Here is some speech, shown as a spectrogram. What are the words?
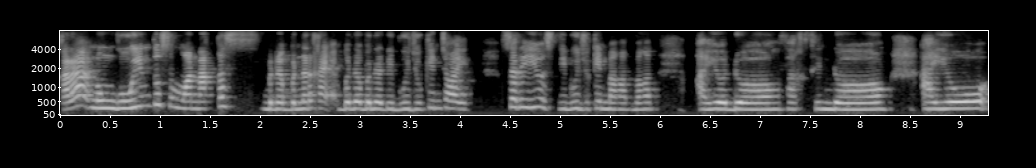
Karena nungguin tuh semua nakes bener-bener kayak bener-bener dibujukin coy. Serius, dibujukin banget banget. Ayo dong, vaksin dong. Ayo,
